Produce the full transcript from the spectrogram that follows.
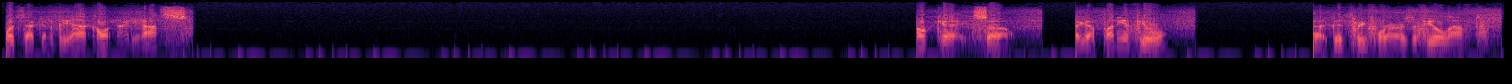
What's that going to be? I'll call it 90 knots. Okay, so I got plenty of fuel. Got good three, four hours of fuel left.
